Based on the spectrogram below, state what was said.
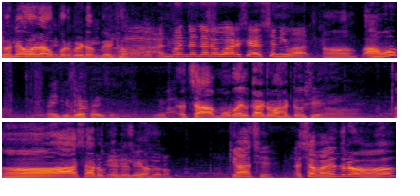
જો ને ઓલા ઉપર બેઠો બેઠો. હનુમાન વાર છે શનિવાર. હા આ હું? અહીંથી દેખાય છે. અચ્છા આ મોબાઈલ કાઢવા હાટું છે. હા. હા આ સારું કર્યું લ્યો. ક્યાં છે? અચ્છા વાંદરો હા.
